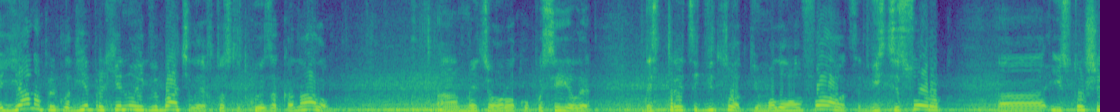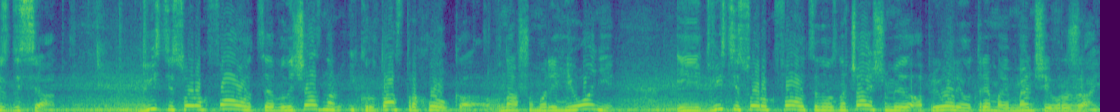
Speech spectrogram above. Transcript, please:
я, наприклад, є прихильною, як ви бачили, хто слідкує за каналом. Ми цього року посіяли десь 30% малого ФАО, це 240 е, і 160. 240 ФАО це величезна і крута страховка в нашому регіоні. І 240 ФАО це не означає, що ми апріорі отримаємо менший врожай.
